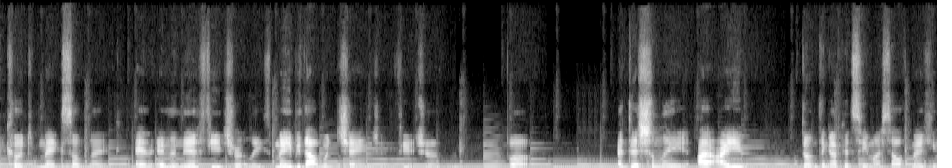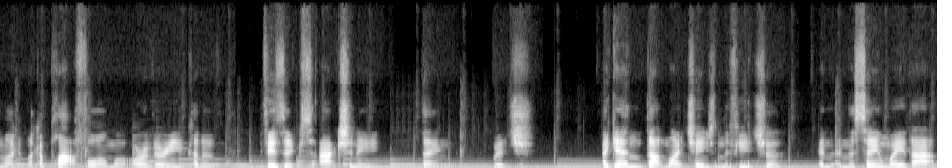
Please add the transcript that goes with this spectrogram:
could make something in, in the near future at least. Maybe that would change in future, but additionally, I, I don't think I could see myself making like like a platform or, or a very kind of physics actiony thing, which again that might change in the future in, in the same way that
